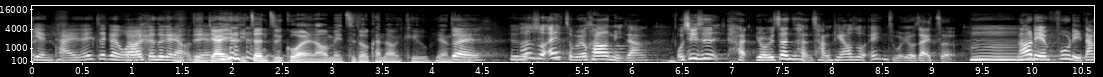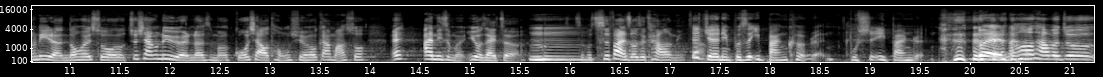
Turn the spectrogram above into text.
点台，哎，这个我要跟这个聊天人。家一阵子过来，然后每次都看到 Q 这样子。，对，他就说，哎、怎么又看到你这样？我其实很有一阵子很常听到说，哎、你怎么又在这？嗯，然后连富里当地人都会说，就像绿园的什么国小同学或干嘛说，哎、啊你怎么又在这？嗯，怎么吃饭的时候就看到你？就觉得你不是一般客人，不是一般人。对，然后他们就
